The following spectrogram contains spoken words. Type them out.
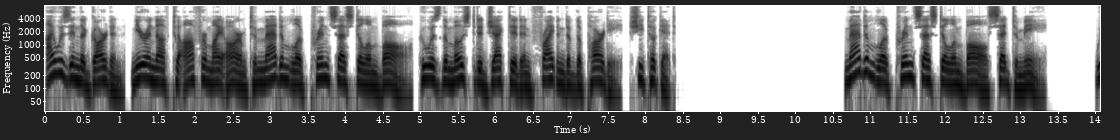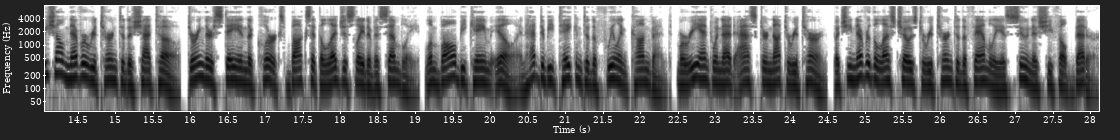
I was in the garden, near enough to offer my arm to Madame la Princesse de Lamballe, who was the most dejected and frightened of the party, she took it. Madame la Princesse de Lamballe said to me, we shall never return to the chateau. During their stay in the clerk's box at the Legislative Assembly, Lamballe became ill and had to be taken to the Feuillant convent. Marie Antoinette asked her not to return, but she nevertheless chose to return to the family as soon as she felt better.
